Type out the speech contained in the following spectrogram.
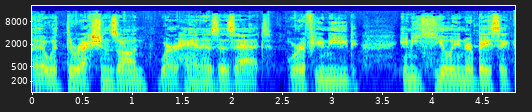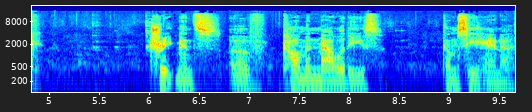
uh, with directions on where Hannah's is at. Or if you need any healing or basic treatments of common maladies, come see Hannah.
